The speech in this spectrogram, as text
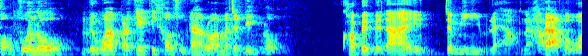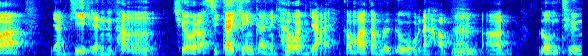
ของทั่วโลกอืมหรือว่าประเทศที่เข้าสู่หน้าร้อนมันจะดิ่งลงความเป็นไปได้จะมีอยู่แล้วนะครับครับ เพราะว่าอย่างที่เห็นทั้งเชื้อไวรัสที่ใกล้เคียงกันอย่างไข้หวัดใหญ่ก็มาตามฤดูนะครับอืมอ่ารวมถึง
